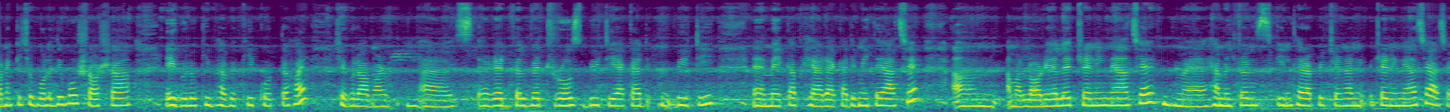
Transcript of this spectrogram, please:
অনেক কিছু বলে দিব শশা এগুলো কীভাবে কি করতে হয়, সেগুলো আমার red velvet rose beauty academy beauty makeup hair একাডেমিতে আছে আমার লরিয়ালের ট্রেনিং নেওয়া আছে হ্যামিল্টন স্কিন থেরাপি ট্রেনিং নেওয়া আছে আছে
